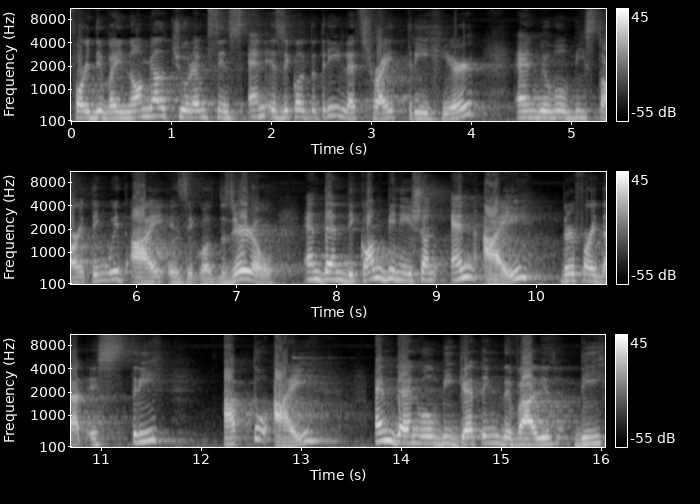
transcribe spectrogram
for the binomial theorem. Since n is equal to 3, let's write 3 here. And we will be starting with i is equal to 0. And then the combination ni Therefore, that is 3 up to i. And then we'll be getting the value, the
